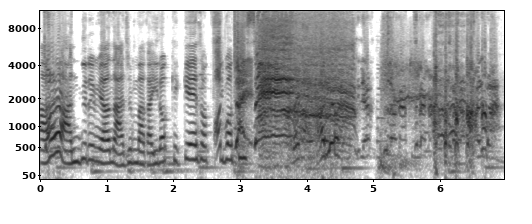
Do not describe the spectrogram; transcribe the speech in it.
아, 안 들으면 아줌마가 이렇게 계속 집어줄 어쩔? 내가 아니야. 그냥 들어가 들어가 들어가. 얼마.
